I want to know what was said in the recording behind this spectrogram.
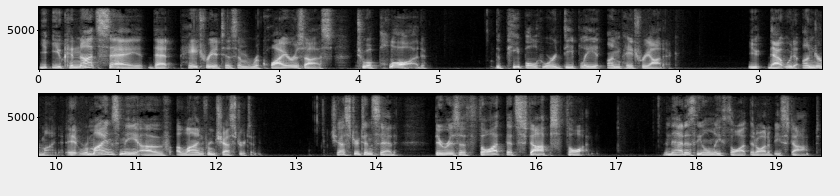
you, you, cannot say that patriotism requires us to applaud the people who are deeply unpatriotic. You, that would undermine it. It reminds me of a line from Chesterton. Chesterton said, There is a thought that stops thought, and that is the only thought that ought to be stopped.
